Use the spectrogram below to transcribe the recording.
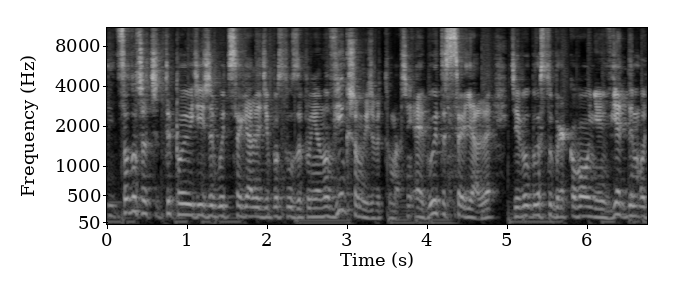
i co do rzeczy, ty powiedziałeś, że były seriale, gdzie po prostu uzupełniono większą liczbę tłumaczeń, ale były też seriale, gdzie po prostu brakowało, nie wiem, w jednym odcinku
